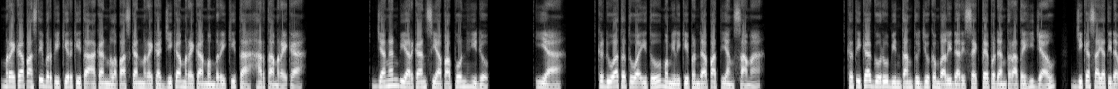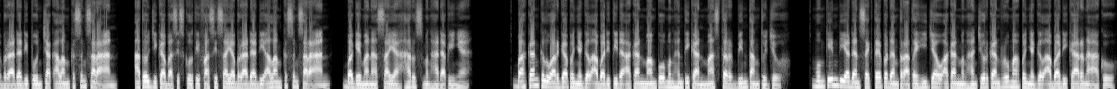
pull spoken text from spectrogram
Mereka pasti berpikir kita akan melepaskan mereka jika mereka memberi kita harta mereka. Jangan biarkan siapa pun hidup. Iya. Kedua tetua itu memiliki pendapat yang sama. Ketika Guru Bintang Tujuh kembali dari Sekte Pedang Teratai Hijau, jika saya tidak berada di puncak alam kesengsaraan, atau jika basis kultivasi saya berada di alam kesengsaraan, bagaimana saya harus menghadapinya? Bahkan keluarga penyegel abadi tidak akan mampu menghentikan Master Bintang Tujuh. Mungkin dia dan Sekte Pedang Teratai Hijau akan menghancurkan rumah penyegel abadi karena aku.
